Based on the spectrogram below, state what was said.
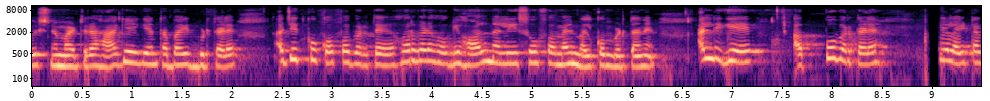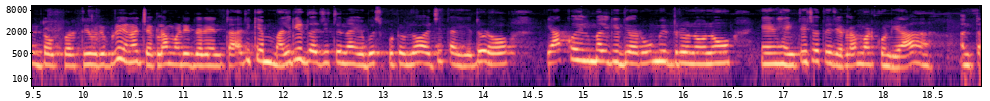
ಯೋಚನೆ ಮಾಡ್ತೀರಾ? ಹಾಗೆ ಹೀಗೆ ಅಂತ ಬೈದ್ಬಿಡ್ತಾಳೆ. ಅಜಿತ್ಗೂ ಕೋಪ ಬರುತ್ತೆ. ಹೊರಗಡೆ ಹೋಗಿ ಹಾಲ್ನಲ್ಲಿ ಸೋಫಾ ಮೇಲೆ ಮಲ್ಕೊಂಡ್ಬಿಡ್ತಾನೆ ಅಲ್ಲಿಗೆ ಅಪ್ಪು ಬರ್ತಾಳೆ. ಲೈಟಾಗಿ ಡೌಟ್ ಬರ್ತೀವಿ ಇವರಿಬ್ರು ಏನೋ ಜಗಳ ಮಾಡಿದ್ದಾರೆ ಅಂತ. ಅದಕ್ಕೆ ಮಲಗಿದ್ದ ಅಜಿತನ್ನ ಎಬ್ಬಿಸ್ಬಿಟ್ಟು, ಲೋ ಅಜಿತ ಎದ್ದಳು ಯಾಕೋ ಇಲ್ಲಿ ಮಲಗಿದ್ಯಾ? ರೂಮ್ ಇದ್ರೂ ಏನು ಹೆಂಡತಿ ಜೊತೆ ಜಗಳ ಮಾಡ್ಕೊಂಡ್ಯಾ? ಅಂತ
